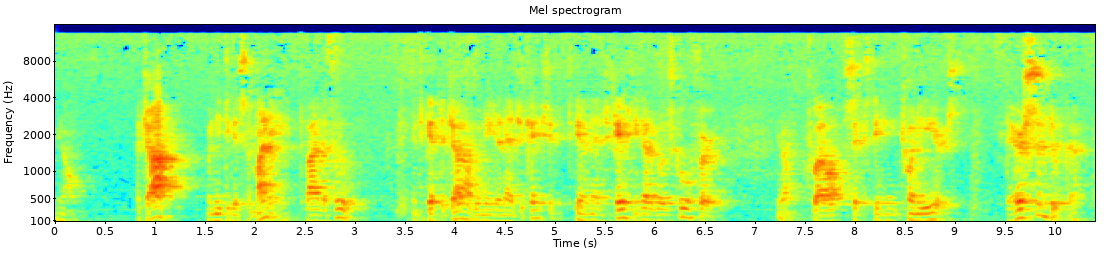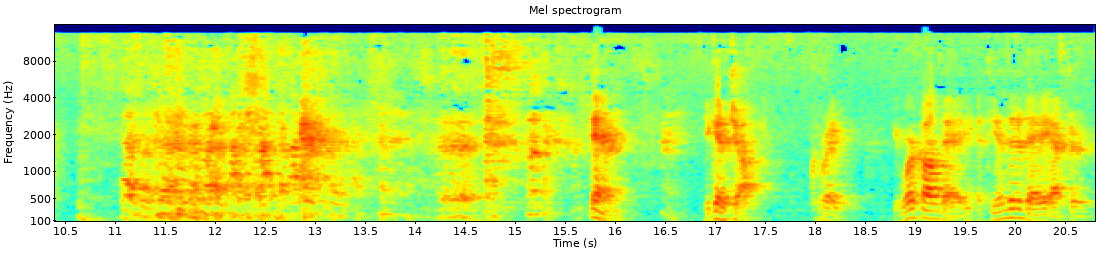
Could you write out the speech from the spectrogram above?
you know, a job. We need to get some money to buy the food. And to get the job, we need an education. To get an education, you got to go to school for, you know, 12, 16, 20 years. There's some dukkha. then you get a job. Great. You work all day. At the end of the day, after,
